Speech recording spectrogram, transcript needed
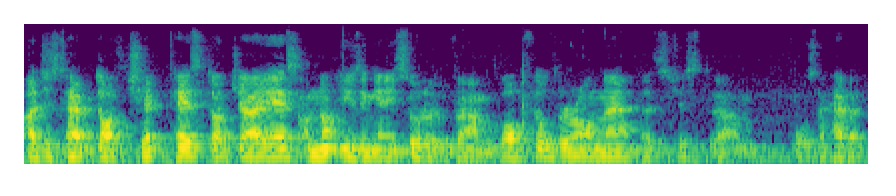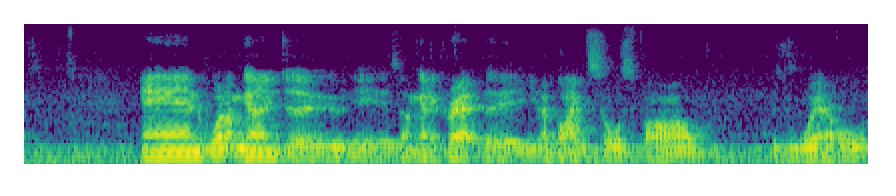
I just have test.js. I'm not using any sort of um, glob filter on that. It's just um, force a habit. And what I'm going to do is I'm going to create the, a blank source file as well,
